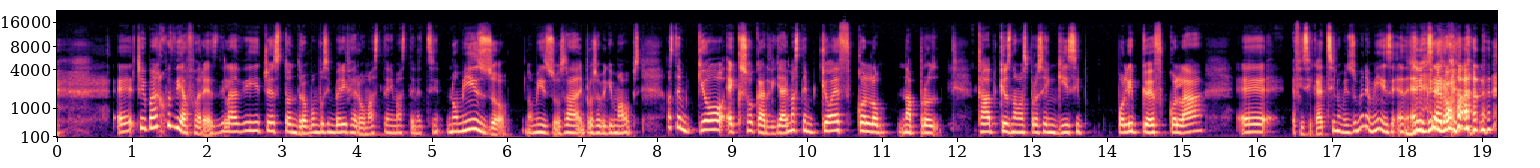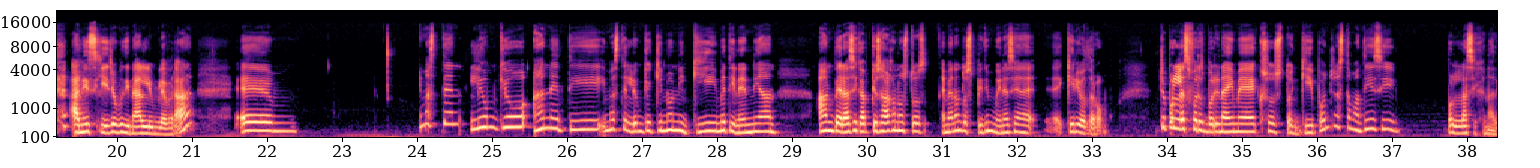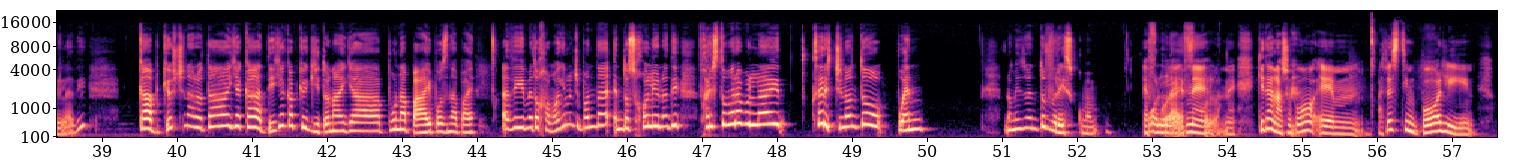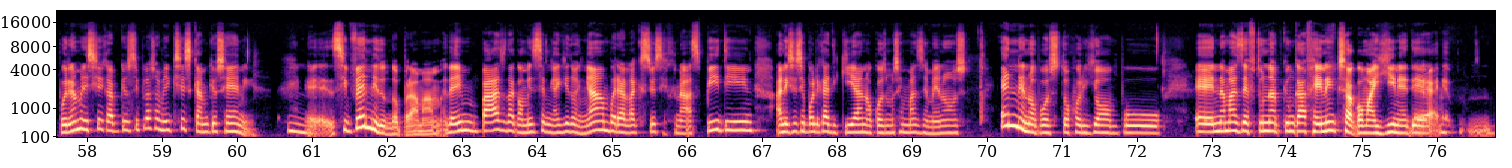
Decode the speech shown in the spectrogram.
Ε, και υπάρχουν διαφορές, δηλαδή και στον τρόπο που συμπεριφερόμαστε, είμαστε έτσι, νομίζω, νομίζω, σαν η προσωπική μου άποψη, είμαστε πιο έξω καρδιά, είμαστε πιο εύκολο να προ... κάποιος να μας προσεγγίσει πολύ πιο εύκολα. Ε, φυσικά έτσι νομίζουμε εμείς, δεν ξέρω αν, αν ισχύει και από την άλλη πλευρά. Ε, είμαστε λίγο πιο άνετοι, είμαστε λίγο πιο κοινωνικοί με την έννοια αν περάσει κάποιος άγνωστος, εμένα το σπίτι μου είναι σε ε, κύριο δρόμο. Και πολλές φορές μπορεί να είμαι έξω στον κήπο και να σταματήσει, πολλά συχνά δηλαδή, κάποιος και να ρωτά για κάτι, για κάποιο γείτονα, για πού να πάει, πώς να πάει. Δηλαδή με το χαμόγελο και πάντα εν το σχόλιο είναι ότι ευχαριστώ πάρα πολλά. ε, Ξέρεις, κοινό το που εν, νομίζω δεν το βρίσκουμε πολλά ναι, εύκολα. ναι. Κοίτα, να σου πω, εμ, αυτό στην πόλη μπορεί να μην ισχύει κάποιος δίπλα σου, να μην ξέρει κάποιος ένι. Μμ. Ε, συμβαίνει το, το πράγμα. Δηλαδή, πας να κομίσεις σε μια γειτονιά, μπορεί να αλλάξεις πιο συχνά σπίτι. Αν είσαι σε πολυκατοικία, ο κόσμος είναι μαζεμένος. Δεν είναι όπως το χωριό που ε, να μαζευτούν να πιούν καφέ, δεν ξέρω ακόμα γίνεται. Ε,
